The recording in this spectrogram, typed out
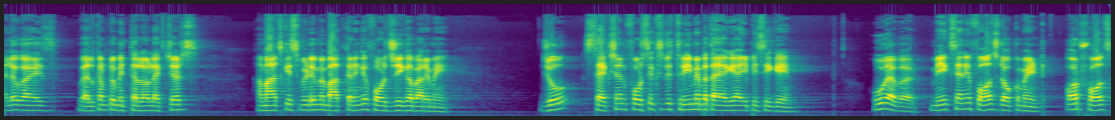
Hello guys welcome to Mittal law lectures हम आज की इस वीडियो में बात करेंगे फोर्जरी के बारे में, जो सेक्शन 463 में बताया गया आईपीसी के। Whoever makes any false document or false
